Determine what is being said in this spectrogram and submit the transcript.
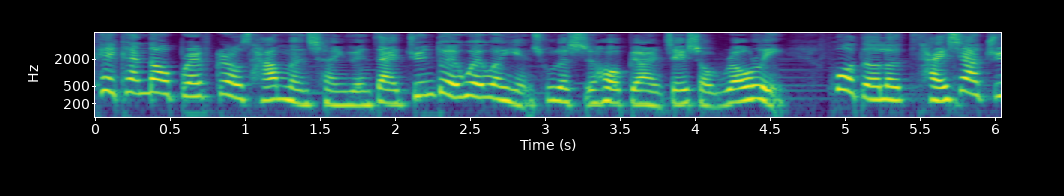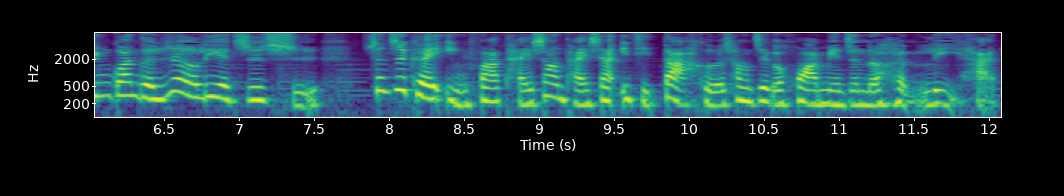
可以看到 Brave Girls 他们成员在军队慰问演出的时候表演这首 Rolling，获得了台下军官的热烈支持，甚至可以引发台上台下一起大合唱，这个画面真的很厉害。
